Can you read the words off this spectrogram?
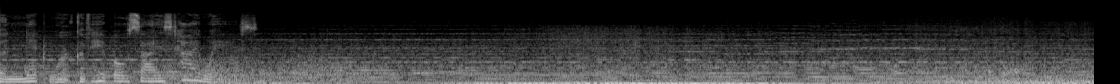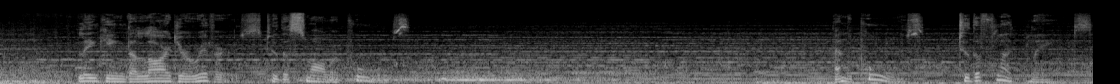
A network of hippo-sized highways. linking the larger rivers to the smaller pools. And the pools to the floodplains.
